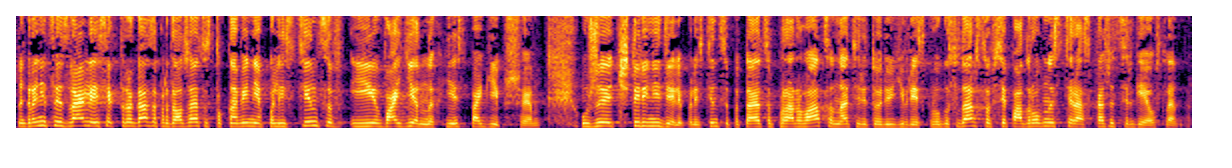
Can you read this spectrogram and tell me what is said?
На границе Израиля и сектора Газа продолжаются столкновения палестинцев и военных. Есть погибшие. Уже четыре недели палестинцы пытаются прорваться на территорию еврейского государства. Все подробности расскажет Сергей Ауслендер.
